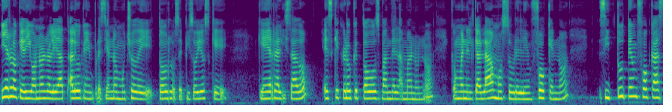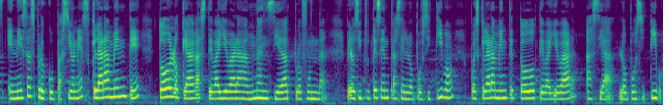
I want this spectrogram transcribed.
Y es lo que digo, ¿no? En realidad algo que me impresiona mucho de todos los episodios que, que he realizado es que creo que todos van de la mano, ¿no? Como en el que hablábamos sobre el enfoque, ¿no? Si tú te enfocas en esas preocupaciones, claramente todo lo que hagas te va a llevar a una ansiedad profunda. Pero si tú te centras en lo positivo, pues claramente todo te va a llevar hacia lo positivo.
